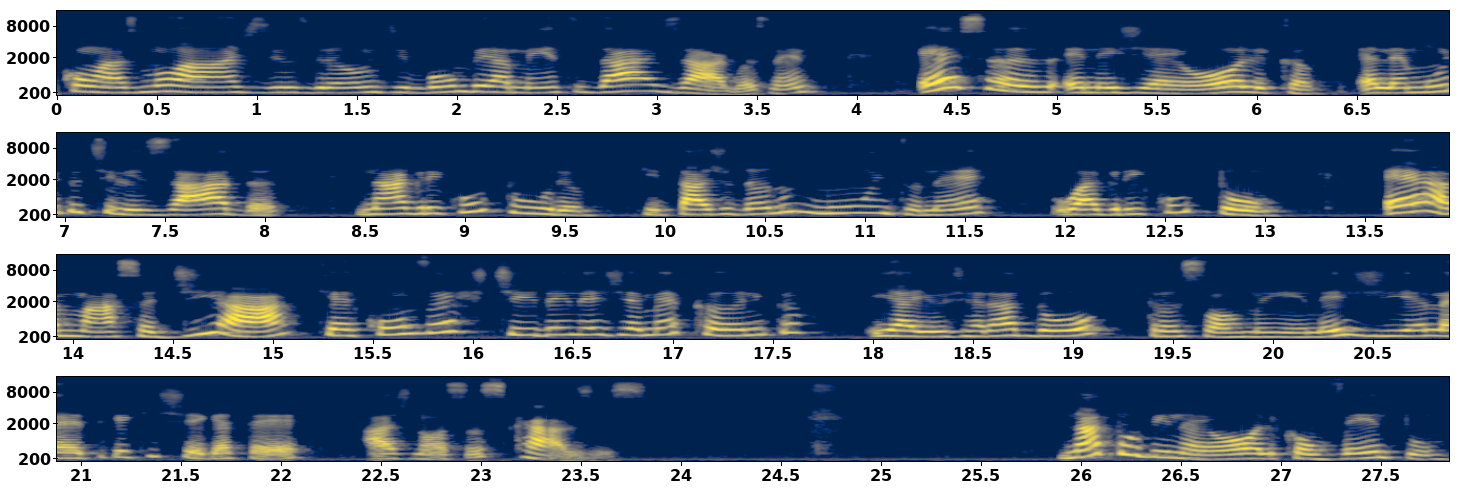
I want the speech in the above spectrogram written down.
com as moagens e os grãos de bombeamento das águas, né? Essa energia eólica, ela é muito utilizada na agricultura, que está ajudando muito, né, o agricultor. É a massa de ar que é convertida em energia mecânica e aí o gerador transforma em energia elétrica que chega até as nossas casas. Na turbina eólica, o vento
